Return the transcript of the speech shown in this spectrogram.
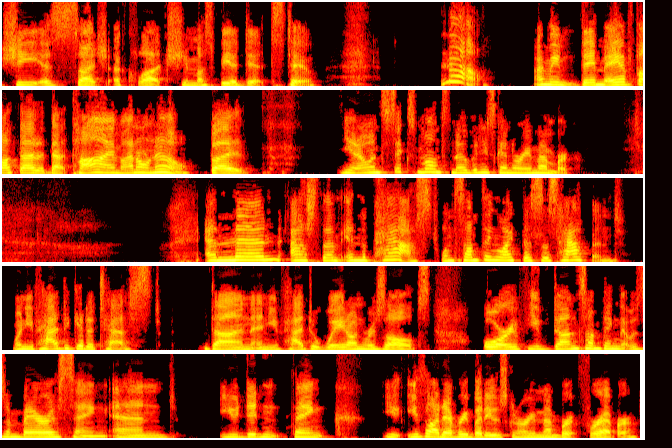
she is such a klutz she must be a ditz too. No i mean they may have thought that at that time. I don't know. But you know in six months nobody's going to remember. And then ask them in the past when something like this has happened when you've had to get a test done and you've had to wait on results or if you've done something that was embarrassing and you didn't think you, you thought everybody was going to remember it forever.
